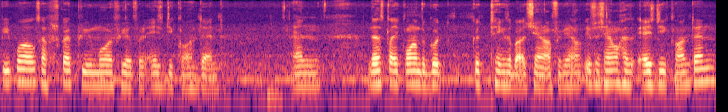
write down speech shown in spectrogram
people subscribe to you more if you have an HD content. And that's like one of the good good things about channel. If, channel if the channel has HD content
